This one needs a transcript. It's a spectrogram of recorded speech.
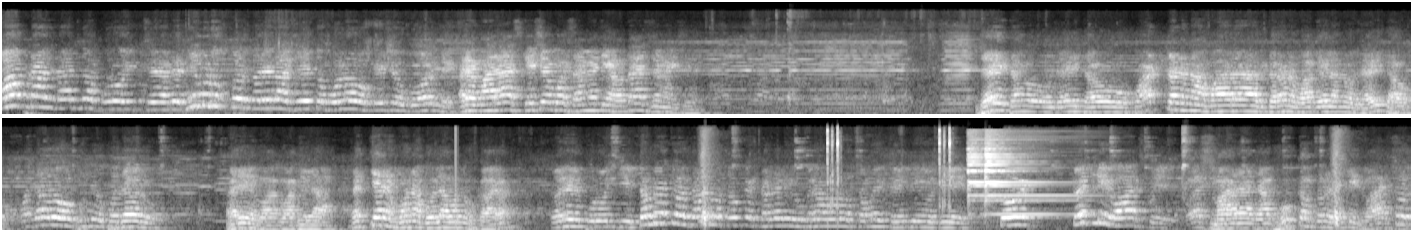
આપણા રાજના પુરોહિત છે અને નિમણૂક પણ કરેલા છે તો બોલાવો કેશવ ગોળને. અરે મહારાજ કેશવગોળ સામેથી આવતા જ જણાય છે. જય થાઓ જય થાઓ. પાટણના મહારાજ કરણ વાઘેલાનો જય થાઓ. પધારો પૂજો પધારો. અરે વાઘેલા અત્યારે મોના બોલાવવાનું કારણ? અરે પુરોજી તમે તો જાણો છો કે કડલી ઉઘરાવાનો સમય થઈ ગયો છે. તો કેટલી વાર છે? બસ મહારાજ આ હુકમ કરો એટલી વાર તો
